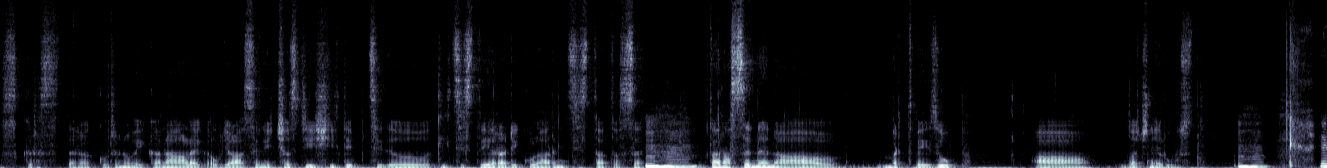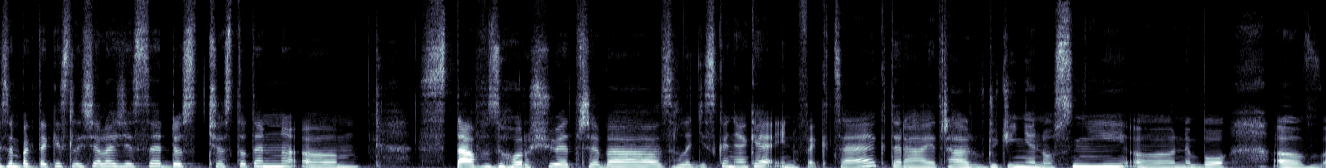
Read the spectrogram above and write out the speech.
skrz teda kořenový kanálek a udělá se nejčastější typ té cysty, radikulární cysta, ta se mm-hmm. ta nasedne na mrtvý zub a začne růst. Mm-hmm. Já jsem pak taky slyšela, že se dost často ten um, stav zhoršuje třeba z hlediska nějaké infekce, která je třeba v dutině nosní uh, nebo uh, v,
